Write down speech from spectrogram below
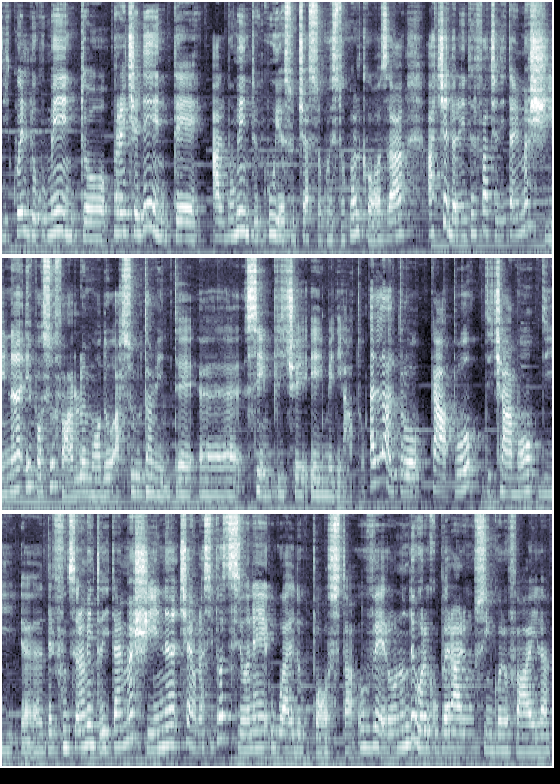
di quel documento precedente al momento in cui è successo questo qualcosa, accedo all'interfaccia di Time Machine e posso farlo in modo assolutamente eh, semplice e immediato. All'altro capo, diciamo, di, eh, del funzionamento di Time Machine c'è una situazione uguale ed opposta, ovvero non devo recuperare un singolo file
